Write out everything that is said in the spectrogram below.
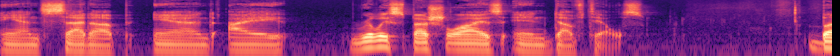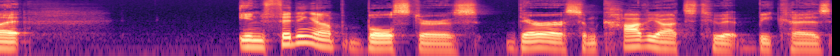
and setup, and I really specialize in dovetails. But in fitting up bolsters, there are some caveats to it because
